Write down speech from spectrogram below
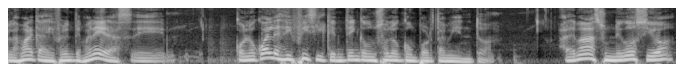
las marcas de diferentes maneras, eh, con lo cual es difícil que tenga un solo comportamiento. Además, un negocio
